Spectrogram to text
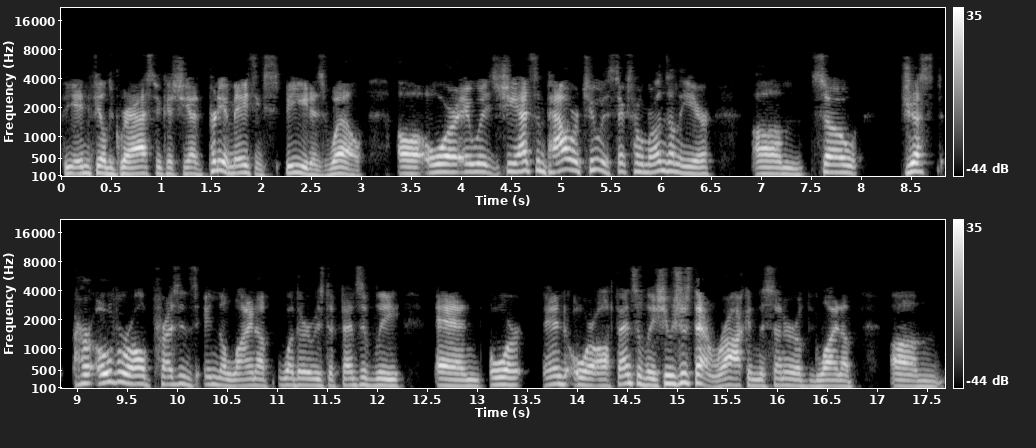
the infield grass because she had pretty amazing speed as well, uh, or it was she had some power too with six home runs on the year. Um, so just her overall presence in the lineup, whether it was defensively and or and or offensively, she was just that rock in the center of the lineup. Um,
